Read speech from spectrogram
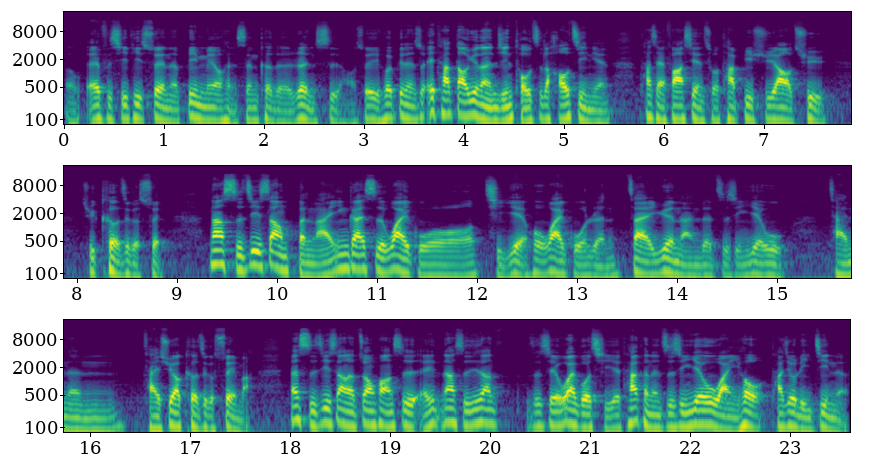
呃，FCT 税呢，并没有很深刻的认识啊，所以会变成说，哎，他到越南已经投资了好几年，他才发现说他必须要去去课这个税。那实际上本来应该是外国企业或外国人在越南的执行业务才能才需要课这个税嘛。但实际上的状况是，哎，那实际上这些外国企业他可能执行业务完以后他就离境了，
